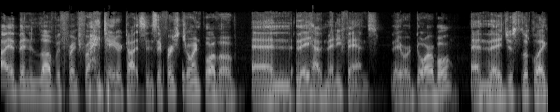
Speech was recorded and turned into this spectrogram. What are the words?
I have been in love with French Fry and Tater Tot since they first joined Vogue, and they have many fans. They are adorable and they just look like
